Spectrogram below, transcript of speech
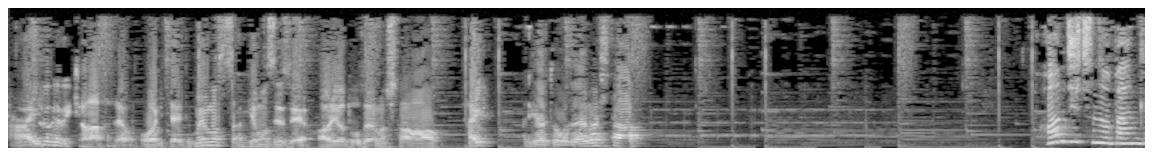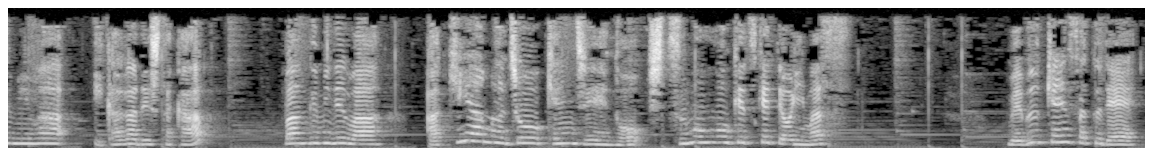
はいという。わけで今日のあたりは終わりたいと思います。秋山先生、ありがとうございました。はい。ありがとうございました。本日の番組はいかがでしたか？番組では秋山城賢治への質問を受け付けております。ウェブ検索で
